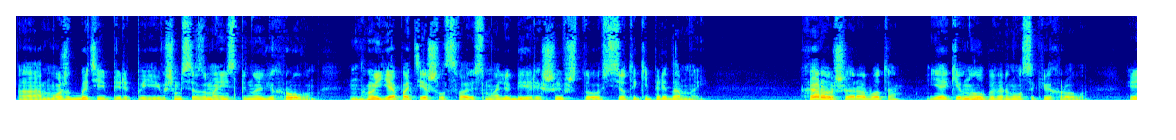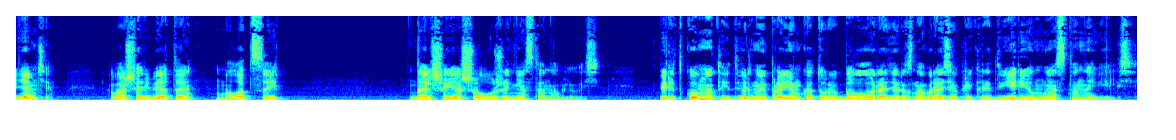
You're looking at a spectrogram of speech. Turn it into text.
а может быть и перед появившимся за моей спиной Вихровым, но я потешил свое самолюбие, решив, что все-таки передо мной. «Хорошая работа», — я кивнул и повернулся к Вихрову. «Идемте. Ваши ребята молодцы». Дальше я шел уже не останавливаясь. Перед комнатой, дверной проем который был ради разнообразия прикрыт дверью, мы остановились.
